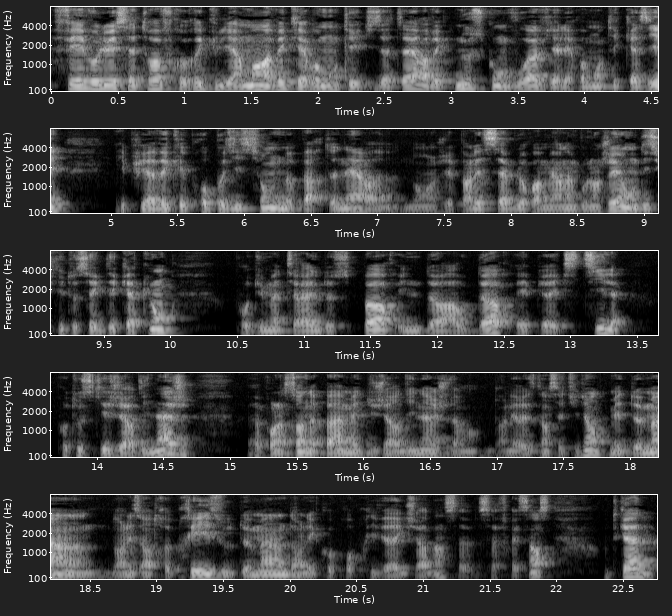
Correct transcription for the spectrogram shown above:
fait évoluer cette offre régulièrement avec les remontées utilisateurs, avec nous ce qu'on voit via les remontées casiers, et puis avec les propositions de nos partenaires euh, dont j'ai parlé, Seb, Leroy Merlin Boulanger. On discute aussi avec Decathlon pour du matériel de sport, indoor, outdoor, et puis avec Style pour tout ce qui est jardinage. Euh, pour l'instant, on n'a pas à mettre du jardinage dans, les résidences étudiantes, mais demain, dans les entreprises ou demain, dans les copro privés avec jardin, ça, ferait sens. En tout cas,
